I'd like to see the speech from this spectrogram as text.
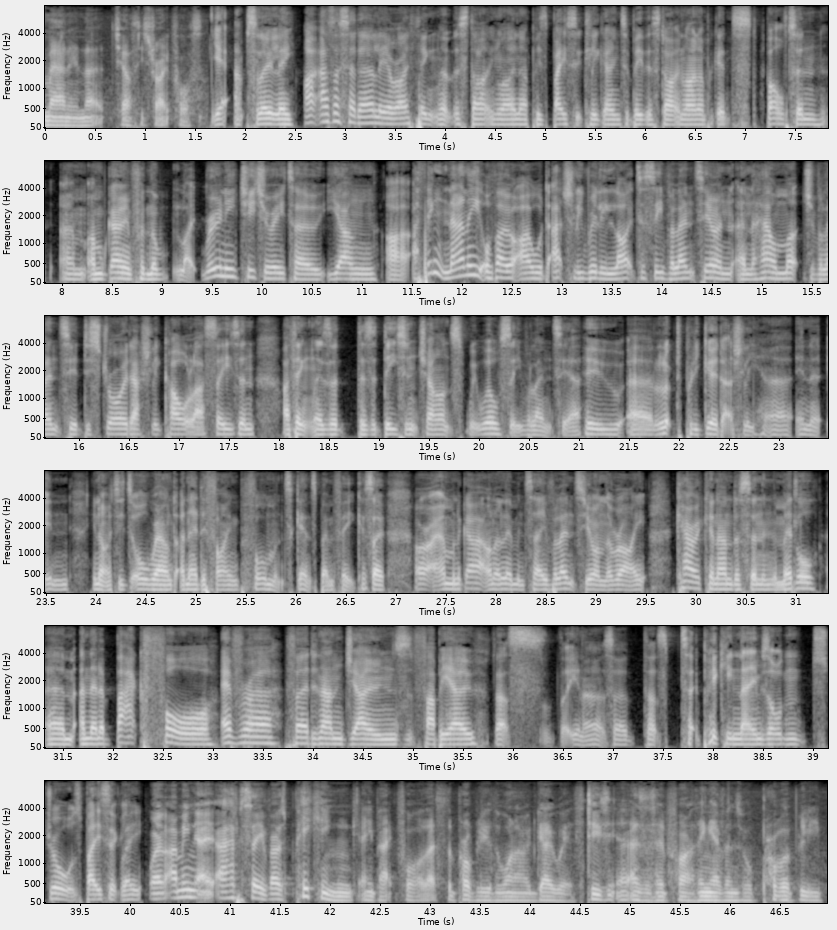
man in that Chelsea strike force. Yeah, absolutely. I, as I said earlier, I think that the starting lineup is basically going to be the starting lineup against Bolton. Um, I'm going from the like Rooney, Chicharito, Young. Uh, I think Nani, although I would actually really like to see Valencia and, and how much Valencia destroyed Ashley Cole last season. I think there's a there's a decent chance we will see Valencia, who uh, looked pretty good actually uh, in in United's all-round unedifying performance against Benfica. So all right, I'm going to go out on a limb and say Valencia on the right, Carrick and Anderson in the middle, um, and then a back four: Evra, Ferdinand Jones, Fabio. That's you know that's a, that's t- picking names on straws basically. Well, I mean, I, have to say if I was picking a back four, that's the, probably the one I would go with. As I said before, I think Evans will probably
